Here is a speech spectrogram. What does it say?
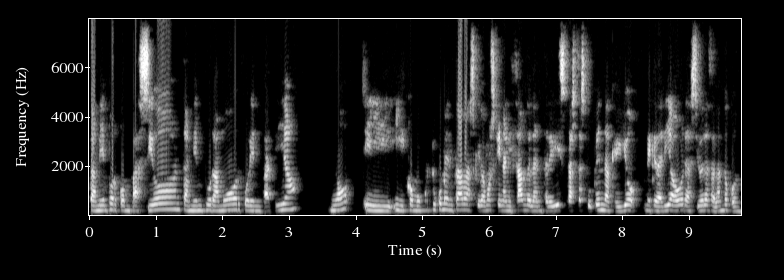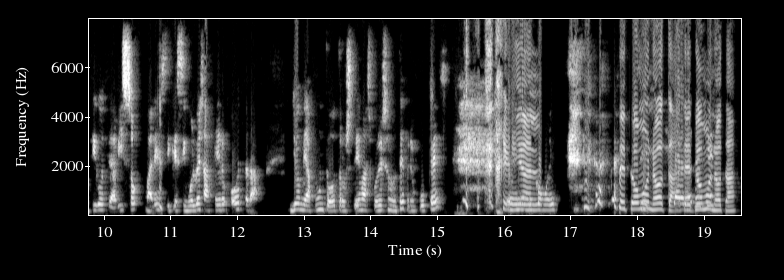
también por compasión, también por amor, por empatía, ¿no? Y, como tú comentabas que íbamos finalizando la entrevista, está estupenda, que yo me quedaría horas y horas hablando contigo, te aviso, ¿vale? Así que si vuelves a hacer otra, yo me apunto a otros temas, por eso no te preocupes. Genial. Eh, te tomo nota, te tomo nota.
